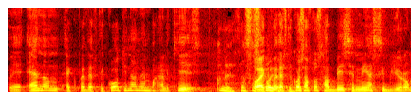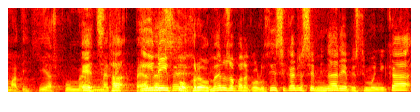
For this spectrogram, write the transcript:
ε, έναν εκπαιδευτικό ότι είναι ανεπαρκής. Ναι, ο εκπαιδευτικός αυτό θα μπει σε μια συμπληρωματική ας πούμε, Έτσι, μετεκπαίδευση. Είναι υποχρεωμένος να παρακολουθήσει κάποια σεμινάρια επιστημονικά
